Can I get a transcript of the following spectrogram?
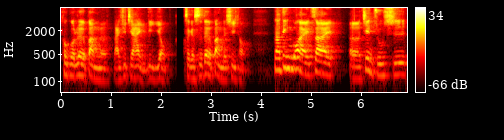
透过热棒呢来去加以利用。这个是热棒的系统。那另外在呃建筑师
